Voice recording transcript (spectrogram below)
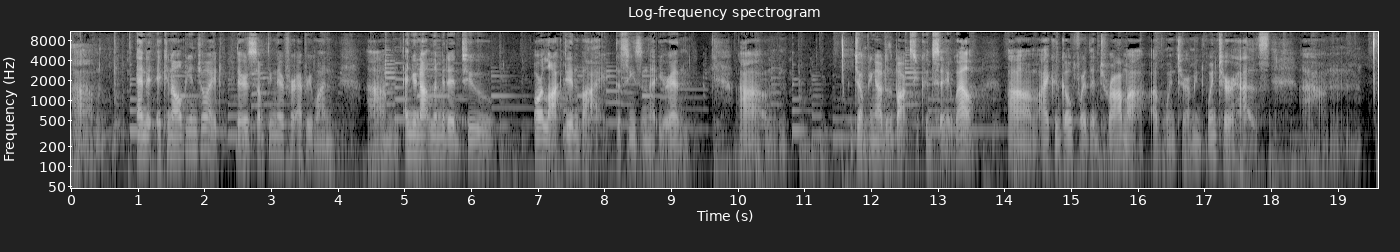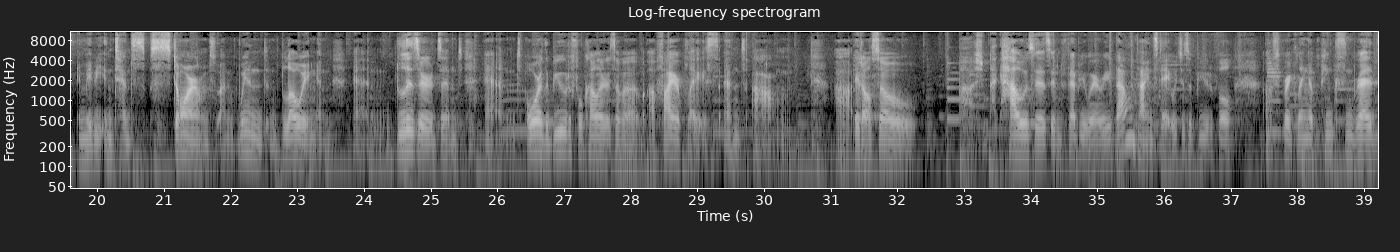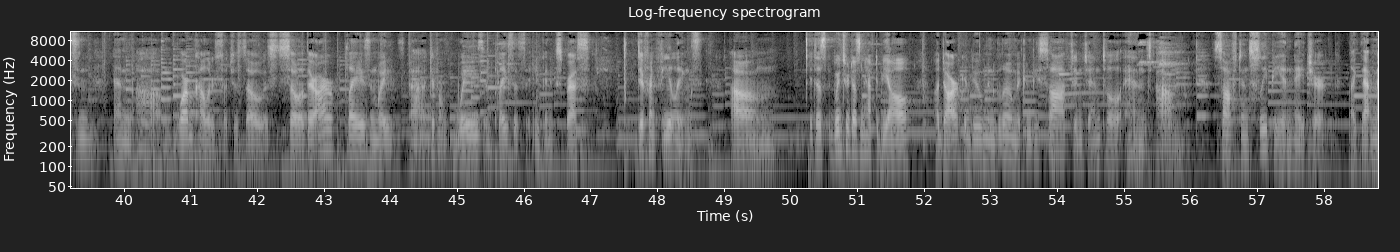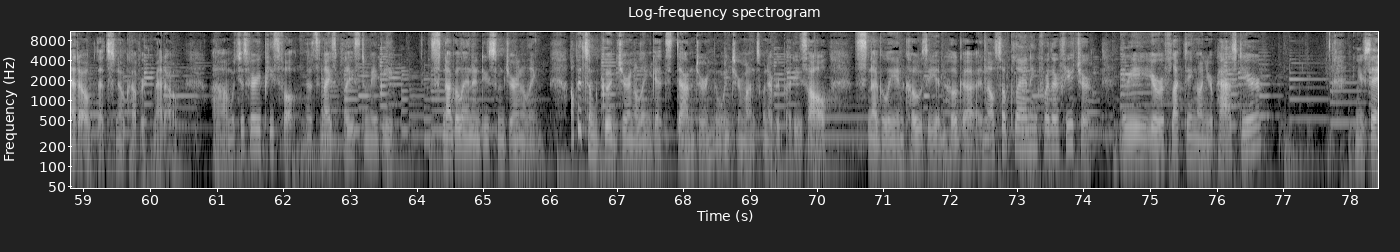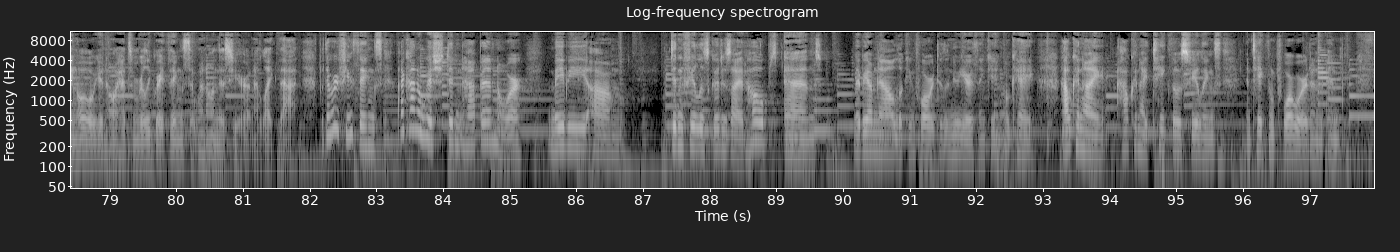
Um, and it, it, can all be enjoyed. There's something there for everyone. Um, and you're not limited to or locked in by the season that you're in. Um, jumping out of the box, you could say, well, um, I could go for the drama of winter. I mean, winter has um, maybe intense storms and wind and blowing and and blizzards and and or the beautiful colors of a, a fireplace and um, uh, it also uh, houses in February Valentine's Day, which is a beautiful uh, sprinkling of pinks and reds and and um, warm colors such as those. So there are plays and ways, uh, different ways and places that you can express different feelings. Um, it does. Winter doesn't have to be all a dark and doom and gloom. It can be soft and gentle and um, soft and sleepy in nature, like that meadow, that snow-covered meadow, um, which is very peaceful. And it's a nice place to maybe snuggle in and do some journaling. I'll bet some good journaling gets done during the winter months when everybody's all snuggly and cozy and hygge and also planning for their future. Maybe you're reflecting on your past year and you're saying, oh, you know, I had some really great things that went on this year and I like that. But there were a few things I kind of wish didn't happen or maybe um, didn't feel as good as I had hoped and Maybe I'm now looking forward to the new year thinking, okay, how can I how can I take those feelings and take them forward and, and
